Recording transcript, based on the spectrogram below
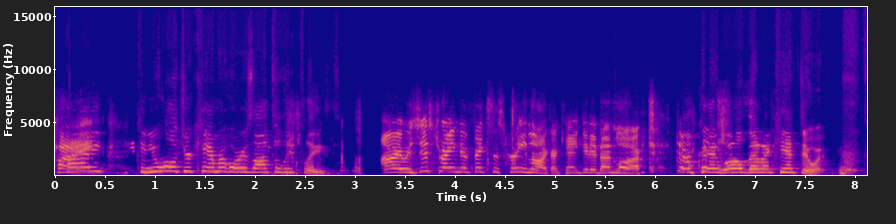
Hi. Can you hold your camera horizontally, please? I was just trying to fix the screen lock. I can't get it unlocked. Okay, well, then I can't do it.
